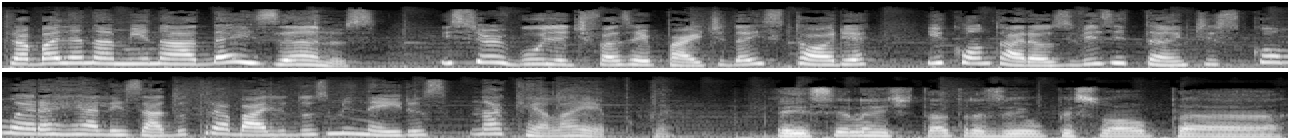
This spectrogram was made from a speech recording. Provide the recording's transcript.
trabalha na mina há 10 anos e se orgulha de fazer parte da história e contar aos visitantes como era realizado o trabalho dos mineiros naquela época. É excelente, tá? Trazer o pessoal para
